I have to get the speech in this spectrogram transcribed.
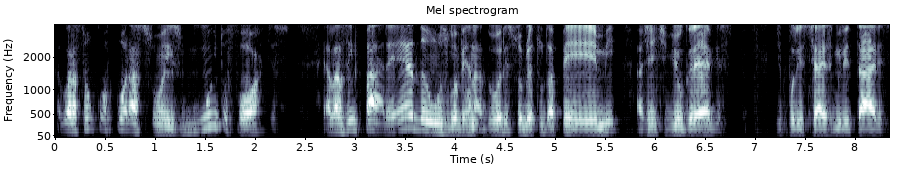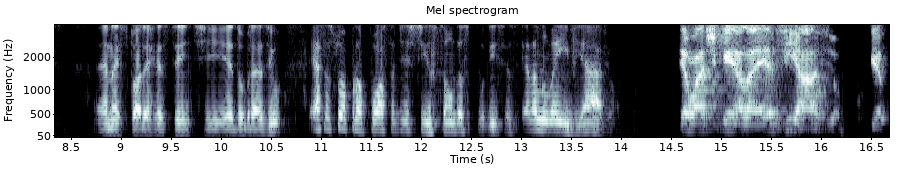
Agora, são corporações muito fortes, elas emparedam os governadores, sobretudo a PM. A gente viu greves de policiais militares é, na história recente é, do Brasil. Essa sua proposta de extinção das polícias, ela não é inviável? Eu acho que ela é viável, porque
